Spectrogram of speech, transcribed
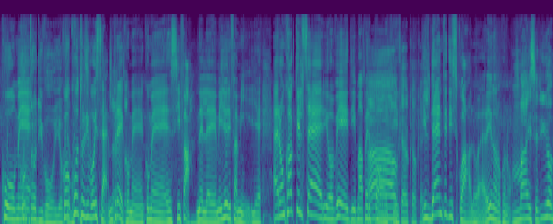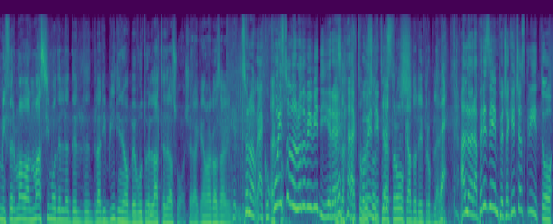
come Contro di voi, Co- contro di voi sempre, Certo. come, come si fa nelle migliori famiglie. Era un cocktail serio, vedi, ma per Ah, pochi. ok, ok, ok. Il dente di squalo era, io non lo conosco. Mai se io mi fermavo al massimo del- del- della libidine ho bevuto il latte della suocera, che è una cosa che. Sono- ecco, questo non lo dovevi dire. Esatto, ecco, questo vedi, ti ha questo- provocato dei problemi. Allora, per esempio, c'è chi ci ha scritto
